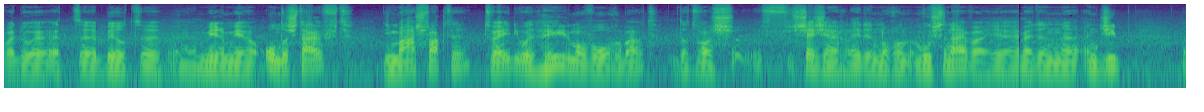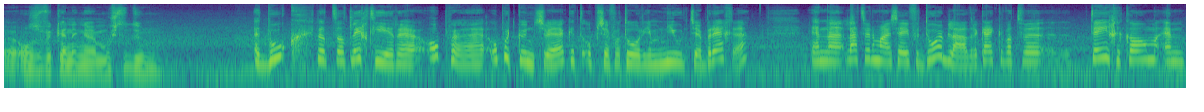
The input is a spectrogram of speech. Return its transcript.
waardoor het beeld meer en meer onderstuift. Die Maasvlakte 2, die wordt helemaal volgebouwd. Dat was zes jaar geleden nog een woestenij waar je met een, een jeep onze verkenningen moesten doen. Het boek, dat, dat ligt hier eh, op, eh, op het kunstwerk, het Observatorium Nieuw ter Bregge. En eh, laten we er maar eens even doorbladeren, kijken wat we tegenkomen. En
